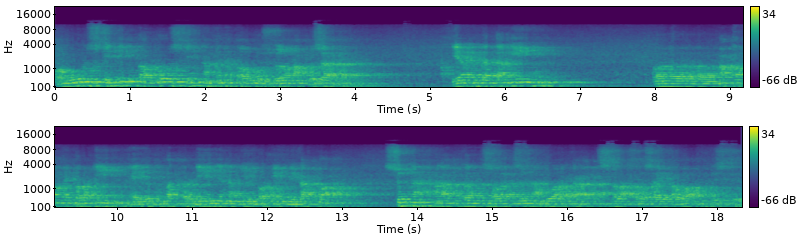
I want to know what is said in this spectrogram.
Taurus ini Taurus ini namanya Taurus ulama besar. Yang mendatangi uh, makam Ibrahim yaitu tempat berdirinya Nabi Ibrahim di Ka'bah sunnah melakukan sholat sunnah dua rakaat setelah selesai tawaf di situ.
